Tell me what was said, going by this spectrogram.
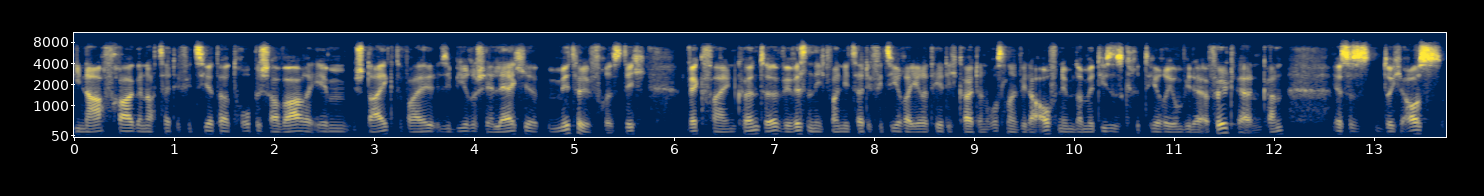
die Nachfrage nach zertifizierter tropischer Ware eben steigt, weil sibirische Lerche mittelfristig wegfallen könnte, wir wissen nicht, wann die Zertifizierer ihre Tätigkeit in Russland wieder aufnehmen, damit dieses Kriterium wieder erfüllt werden kann, ist es durchaus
